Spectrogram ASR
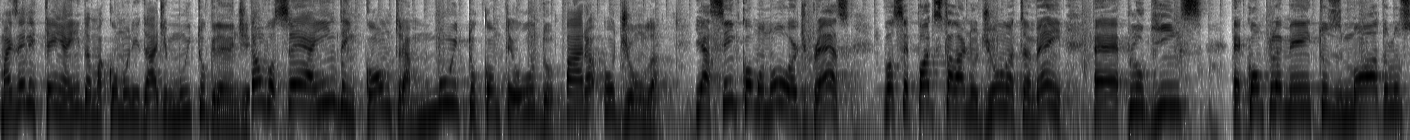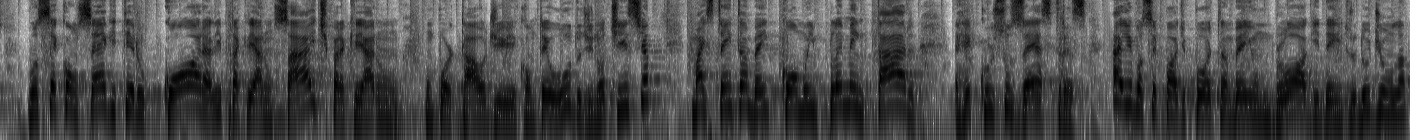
mas ele tem ainda uma comunidade muito grande. Então você ainda encontra muito conteúdo para o Joomla. E assim como no WordPress, você pode instalar no Joomla também é, plugins é, complementos, módulos. Você consegue ter o core ali para criar um site, para criar um, um portal de conteúdo, de notícia, mas tem também como implementar recursos extras. Aí você pode pôr também um blog dentro do Joomla,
